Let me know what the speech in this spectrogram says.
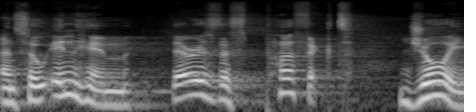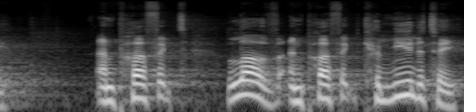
And so in him, there is this perfect joy and perfect love and perfect community.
